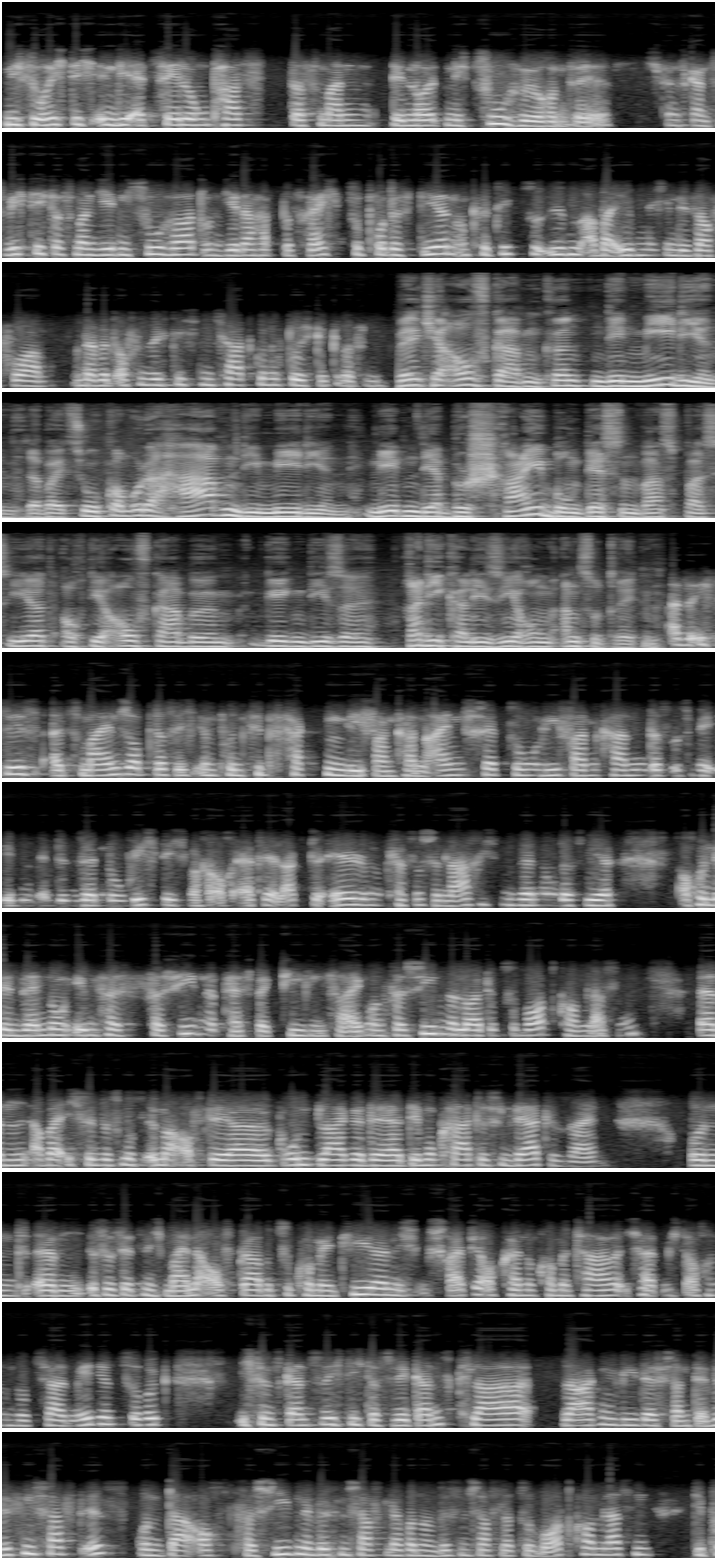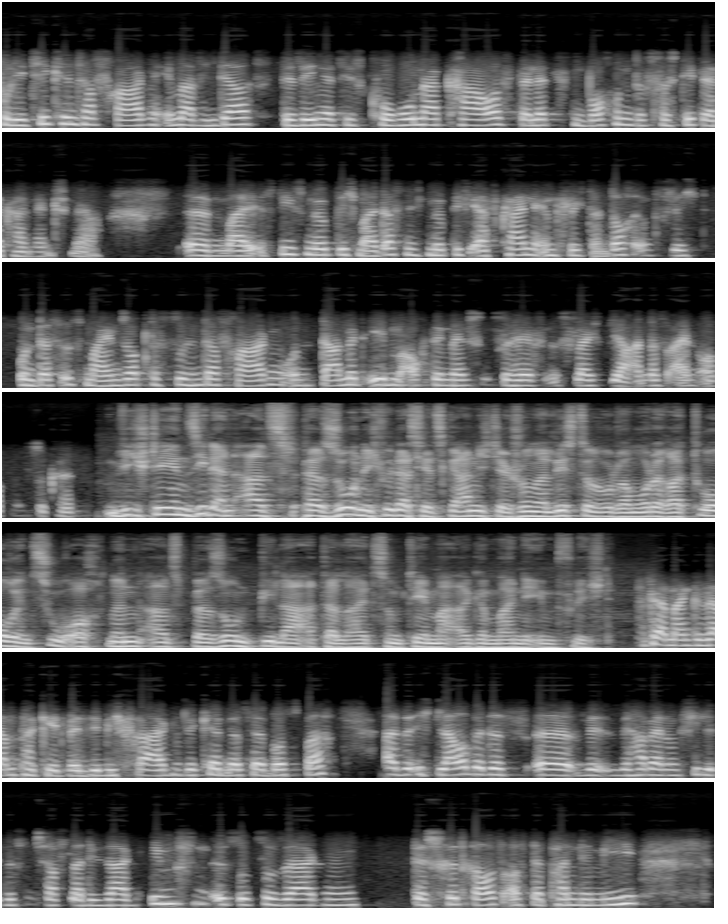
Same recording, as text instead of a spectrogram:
nicht so richtig in die Erzählung passt, dass man den Leuten nicht zuhören will. Ich finde es ganz wichtig, dass man jedem zuhört und jeder hat das Recht zu protestieren und Kritik zu üben, aber eben nicht in dieser Form. Und da wird offensichtlich nicht hart genug durchgegriffen. Welche Aufgaben könnten den Medien dabei zukommen oder haben die Medien neben der Beschreibung dessen, was passiert, auch die Aufgabe, gegen diese Radikalisierung anzutreten? Also ich sehe es als mein Job, dass ich im Prinzip Fakten liefern kann, Einschätzungen liefern kann. Das ist mir eben in den Sendungen wichtig. Ich mache auch RTL aktuell eine klassische Nachrichtensendung, dass wir auch in den Sendungen ebenfalls verschiedene Perspektiven zeigen und verschiedene Leute zu Wort kommen lassen. Ähm, aber ich finde, es muss immer auf der Grundlage der demokratischen Werte sein. Und ähm, es ist jetzt nicht meine Aufgabe zu kommentieren. Ich schreibe ja auch keine Kommentare. Ich halte mich auch in den sozialen Medien zurück. Ich finde es ganz wichtig, dass wir ganz klar sagen, wie der Stand der Wissenschaft ist und da auch verschiedene Wissenschaftlerinnen und Wissenschaftler zu Wort kommen lassen, die Politik hinterfragen immer wieder. Wir sehen jetzt dieses Corona-Chaos der letzten Wochen, das versteht ja kein Mensch mehr äh, mal ist dies möglich, mal das nicht möglich, erst keine Impfpflicht, dann doch Impfpflicht. Und das ist mein Job, das zu hinterfragen und damit eben auch den Menschen zu helfen, es vielleicht ja anders einordnen zu können. Wie stehen Sie denn als Person, ich will das jetzt gar nicht der Journalistin oder Moderatorin zuordnen, als Person Pilar Atterlei zum Thema allgemeine Impfpflicht? Das ist ja mein Gesamtpaket, wenn Sie mich fragen. Sie kennen das, Herr Bosbach. Also ich glaube, dass äh, wir, wir haben ja nun viele Wissenschaftler, die sagen, Impfen ist sozusagen der Schritt raus aus der Pandemie.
